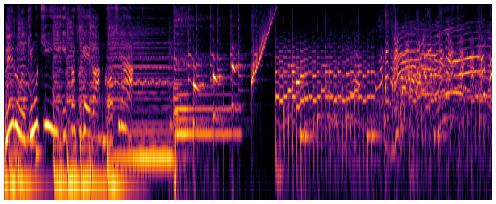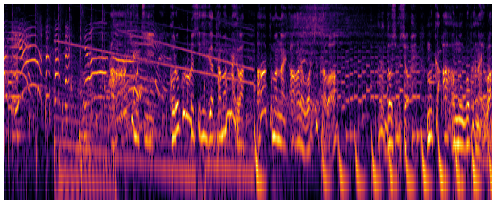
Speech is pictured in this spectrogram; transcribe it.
メルの気持ちいい一発芸がこちら。あー気持ちいい。コロコロの刺激がたまんないわ。あーたまんない。ああら終わっちゃったわ。あらどうしましょう。もう一回ああもう動かないわ。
